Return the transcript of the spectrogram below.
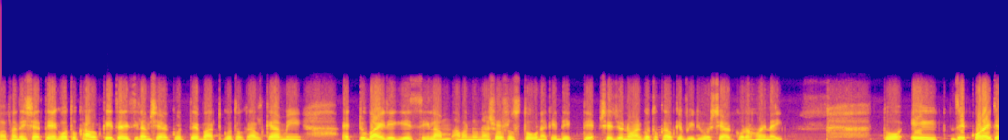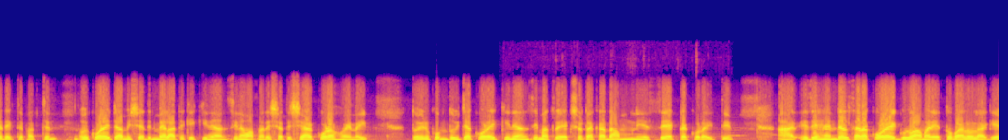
আপনাদের সাথে গতকালকেই চাইছিলাম শেয়ার করতে বাট গতকালকে আমি একটু বাইরে গিয়েছিলাম। আমার নোনা অসুস্থ ওনাকে দেখতে। সেজন্য আর গতকালকে ভিডিও শেয়ার করা হয় নাই। তো এই যে কড়াইটা দেখতে পাচ্ছেন, ওই কড়াইটা আমি সেদিন মেলা থেকে কিনে আনছিলাম, আপনাদের সাথে শেয়ার করা হয় নাই। তো এরকম দুইটা কড়াই কিনে আনছি, মাত্র একশো টাকা দাম নিয়েছে একটা কড়াইতে। আর এই যে হ্যান্ডেল ছাড়া কড়াইগুলো আমার এত ভালো লাগে,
